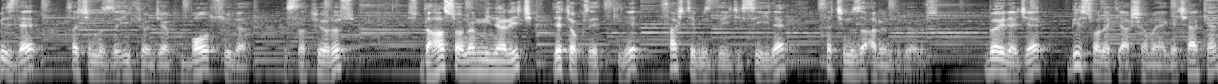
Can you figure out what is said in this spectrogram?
Biz de saçımızı ilk önce bol suyla ıslatıyoruz. Daha sonra Minariç detoks etkili saç temizleyicisi ile saçımızı arındırıyoruz. Böylece bir sonraki aşamaya geçerken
